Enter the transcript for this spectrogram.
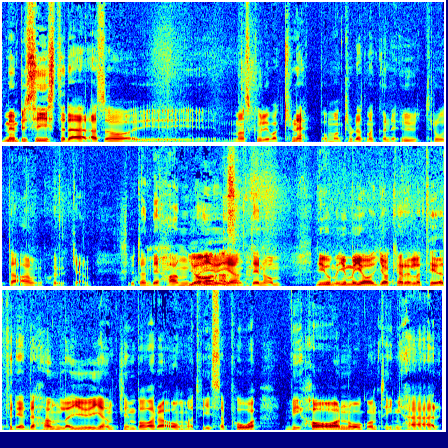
men precis det där, alltså eh, man skulle vara knäpp om man trodde att man kunde utrota almsjukan. Utan det handlar ja, ju alltså... egentligen om Jo, men jag, jag kan relatera till det. Det handlar ju egentligen bara om att visa på Vi har någonting här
